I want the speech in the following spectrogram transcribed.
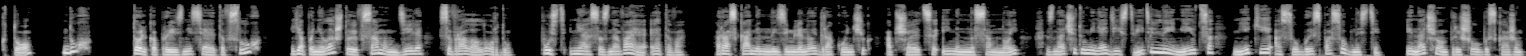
Кто? Дух. Только произнеся это вслух, я поняла, что и в самом деле соврала лорду, пусть не осознавая этого. Раз каменный земляной дракончик общается именно со мной, значит, у меня действительно имеются некие особые способности. Иначе он пришел бы, скажем,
